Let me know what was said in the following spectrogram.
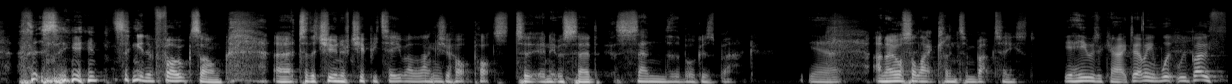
singing singing a folk song uh, to the tune of Chippy Tea by the Lancashire Hot Pots, to, and it was said, "Send the buggers back." Yeah, And I also like Clinton Baptiste. Yeah, he was a character. I mean, we, we both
